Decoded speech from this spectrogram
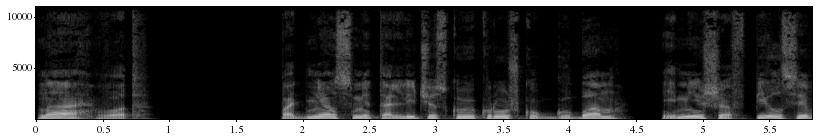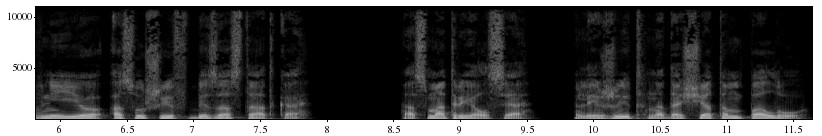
«На, вот». Поднес металлическую кружку к губам и Миша впился в нее, осушив без остатка. Осмотрелся. Лежит на дощатом полу.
